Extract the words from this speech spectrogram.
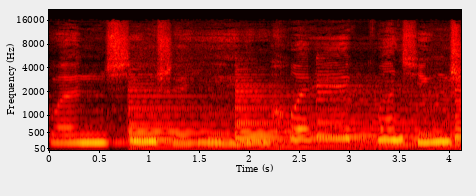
关心谁会关心谁？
